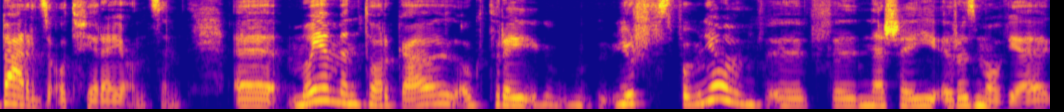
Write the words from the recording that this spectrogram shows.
bardzo otwierającym. E, moja mentorka, o której już wspomniałam w naszej rozmowie,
